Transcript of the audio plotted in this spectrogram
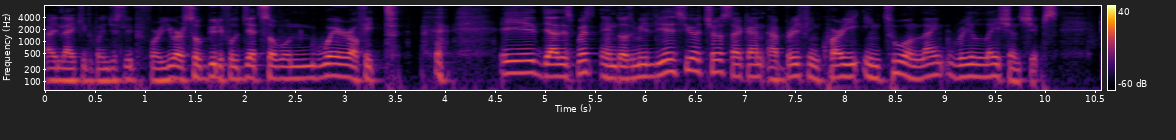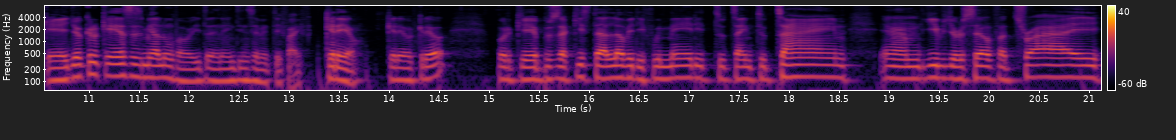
I Like It When You Sleep For You Are So Beautiful Yet So Unaware of It. y ya después en 2018 sacan A Brief Inquiry into Online Relationships, que yo creo que ese es mi álbum favorito de 1975, creo, creo, creo. Porque pues aquí está Love It If We Made It, To Time to Time, um, Give Yourself a Try.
